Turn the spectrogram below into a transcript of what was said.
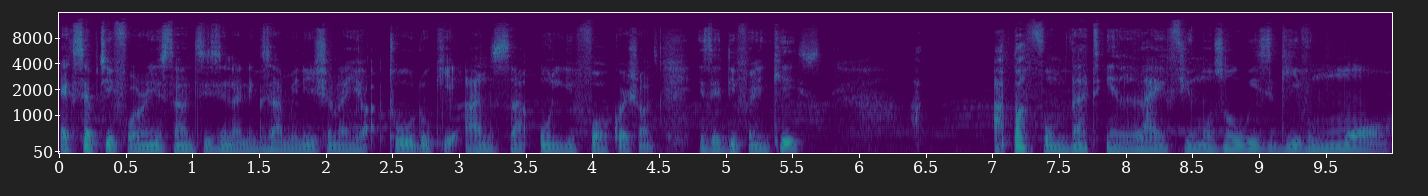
Except if, for instance, is in an examination and you're told, okay, answer only four questions, is a different case. Apart from that, in life, you must always give more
